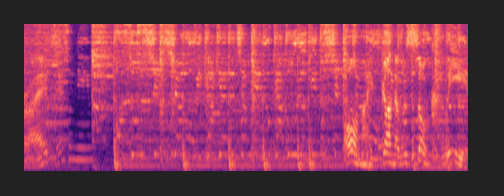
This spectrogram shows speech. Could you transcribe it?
Alright. Oh my god, that was so clean.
